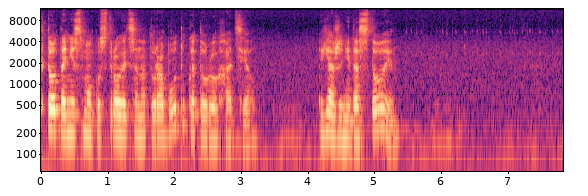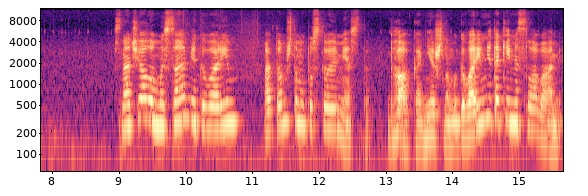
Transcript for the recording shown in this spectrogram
кто-то не смог устроиться на ту работу, которую хотел. Я же недостоин. Сначала мы сами говорим о том, что мы пустое место. Да, конечно, мы говорим не такими словами.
